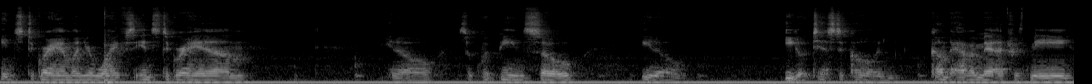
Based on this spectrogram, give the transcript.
Instagram on your wife's Instagram you know, so quit being so, you know, egotistical and come have a match with me.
